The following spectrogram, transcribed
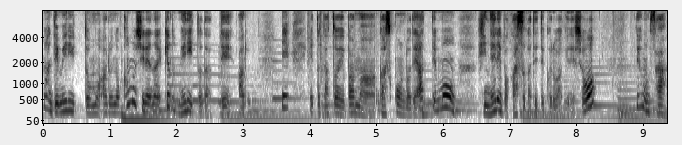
まあ、デメリットもあるのかもしれないけどメリットだってある。で、えっと、例えばまあガスコンロであってもひねればガスが出てくるわけでしょ。でもさ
